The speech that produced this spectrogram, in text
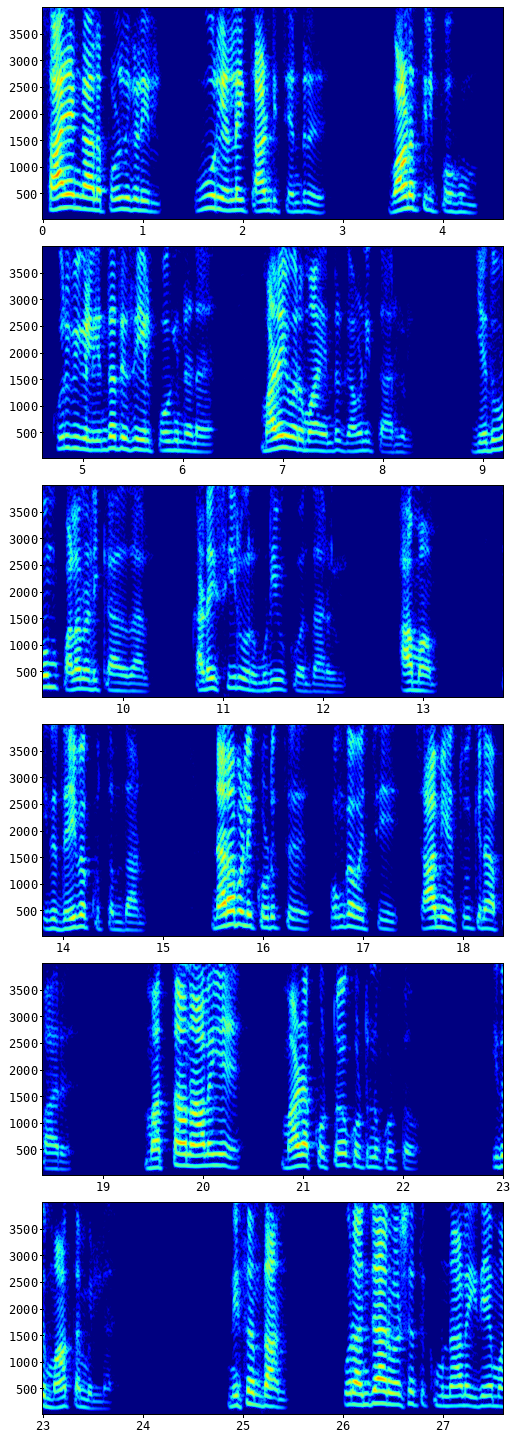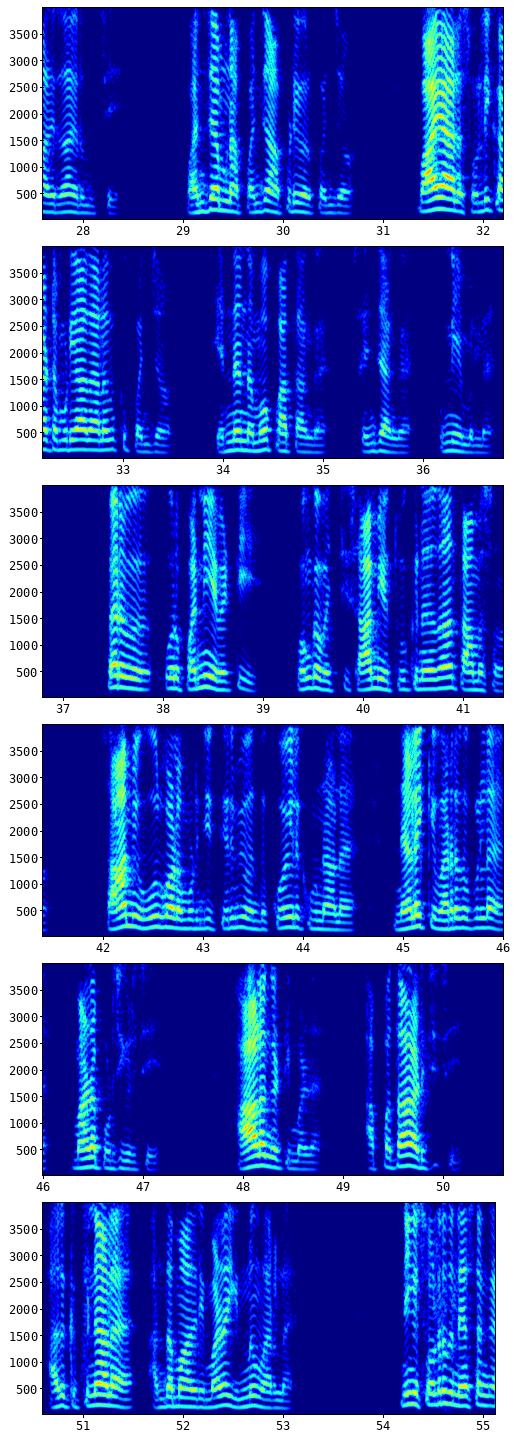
சாயங்கால பொழுதுகளில் ஊர் எல்லை தாண்டி சென்று வானத்தில் போகும் குருவிகள் எந்த திசையில் போகின்றன? மழை வருமா என்று கவனித்தார்கள். எதுவும் பலனளிக்காததால் கடைசியில் ஒரு முடிவுக்கு வந்தார்கள். ஆமாம் இது தெய்வ குத்தம்தான். நரபலி கொடுத்து பொங்க வச்சு சாமியை தூக்கினா பாரு. மற்ற நாளையே மழை கொட்டோ கொட்டுன்னு கொட்டும். இது மாத்தம் இல்லை நிசந்தான். ஒரு அஞ்சாறு வருஷத்துக்கு முன்னால் இதே மாதிரி தான் இருந்துச்சு. பஞ்சம்னா பஞ்சம் அப்படி ஒரு பஞ்சம். வாயால் சொல்லி காட்ட முடியாத அளவுக்கு பஞ்சம். என்னென்னமோ பார்த்தாங்க செஞ்சாங்க புண்ணியம் இல்லை. பிறகு ஒரு பண்ணியை வெட்டி பொங்க வச்சு சாமியை தூக்கினது தான் தாமசம். சாமி ஊர்வலம் முடிஞ்சு திரும்பி வந்து கோயிலுக்கு முன்னால் நிலைக்கு வர்றதுக்குள்ளே மழை பிடிச்சிக்கிடுச்சு. ஆலங்கட்டி மழை. அப்போ தான் அடிச்சிச்சு. அதுக்கு பின்னால் அந்த மாதிரி மழை இன்னும் வரல. நீங்கள் சொல்கிறது நெசங்க.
